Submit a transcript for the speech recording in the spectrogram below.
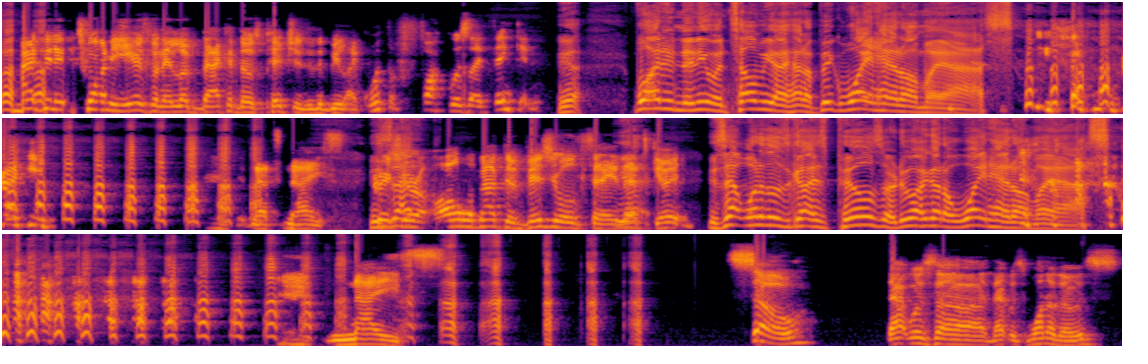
Imagine in 20 years when they look back at those pictures, they'd be like, "What the fuck was I thinking?" Yeah. Why didn't anyone tell me I had a big white head on my ass? That's nice. Chris, that, you're all about the visuals today. Yeah, That's good. Is that one of those guys' pills, or do I got a white head on my ass? Nice. So that was uh that was one of those.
